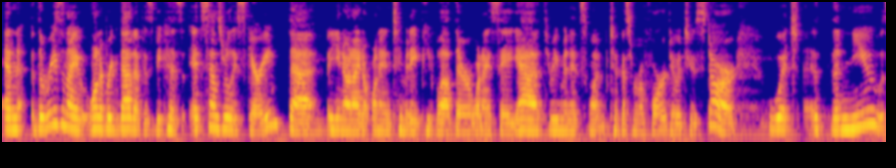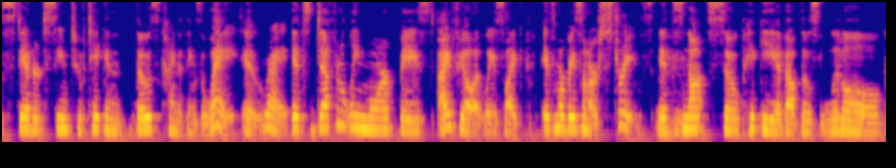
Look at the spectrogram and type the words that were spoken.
And the reason I want to bring that up is because it sounds really scary that, mm-hmm. you know, and I don't want to intimidate people out there when I say, yeah, three minutes went, took us from a four to a two star, which the new standards seem to have taken those kind of things away. It, right. It's definitely more based, I feel at least like it's more based on our strengths. Mm-hmm. It's not so picky about those little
